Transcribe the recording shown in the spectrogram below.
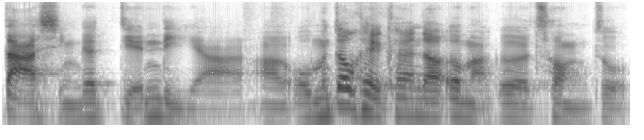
大型的典礼啊啊，我们都可以看到二马哥的创作。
